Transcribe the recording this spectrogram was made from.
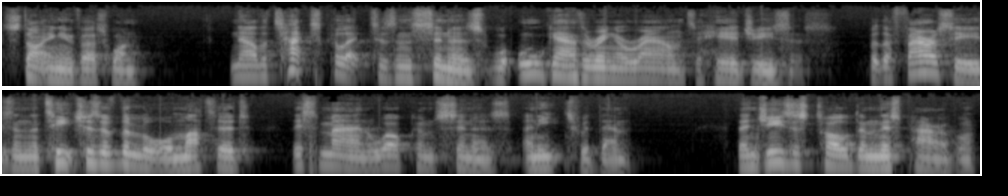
Starting in verse 1. Now the tax collectors and sinners were all gathering around to hear Jesus. But the Pharisees and the teachers of the law muttered, This man welcomes sinners and eats with them. Then Jesus told them this parable.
